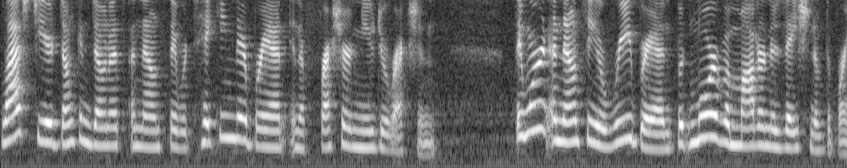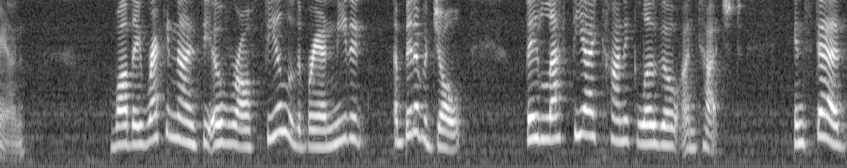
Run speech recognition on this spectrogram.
Last year, Dunkin' Donuts announced they were taking their brand in a fresher new direction. They weren't announcing a rebrand, but more of a modernization of the brand. While they recognized the overall feel of the brand needed a bit of a jolt, they left the iconic logo untouched. Instead,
